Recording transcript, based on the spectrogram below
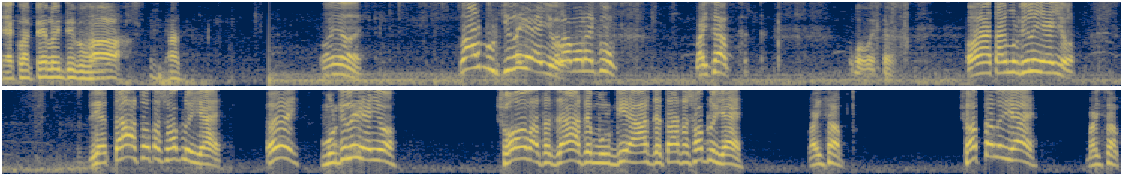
এক লাখ টাকা লইতে হ্যাঁ ওই ওই তো মুরগি লই আইও আসসালামু আলাইকুম। ভাই সাহেব ওই তার মুরগি লই আইও যেটা আছো তা সব লই আয় এই মুরগি লই আইও সব আছে যা আছে মুরগি আস যেটা আছে সব লই আয়। ভাই সাহেব সবটা লই আয়। ভাই সাহেব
